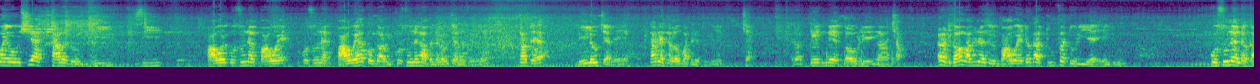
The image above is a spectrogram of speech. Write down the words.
ဝယ်ကိုရှေ့ကထားမယ်ဆိုရင် V C ဘာဝယ်ကွန်ဆိုနန့်ဘာဝယ်ကွန်ဆိုနန့်ဘာဝယ်ကကုန်သွားပြီကွန်ဆိုနန့်ကဘယ်နှလုံးကျန်လဲဆိုရင်နောက်တဲ့လေးလုံးကျန်တယ်နောက်တဲ့နှလုံးဘာဖြစ်လဲဆိုရင်ကျန်အဲ့တော့1နဲ့3 4 5 6အဲ့တော့ဒီကောင်ကဘာဖြစ်လဲဆိုရင်ဘာဝယ်အတွက်က2 factorial into ကိုစိုးနဲ့တော့က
